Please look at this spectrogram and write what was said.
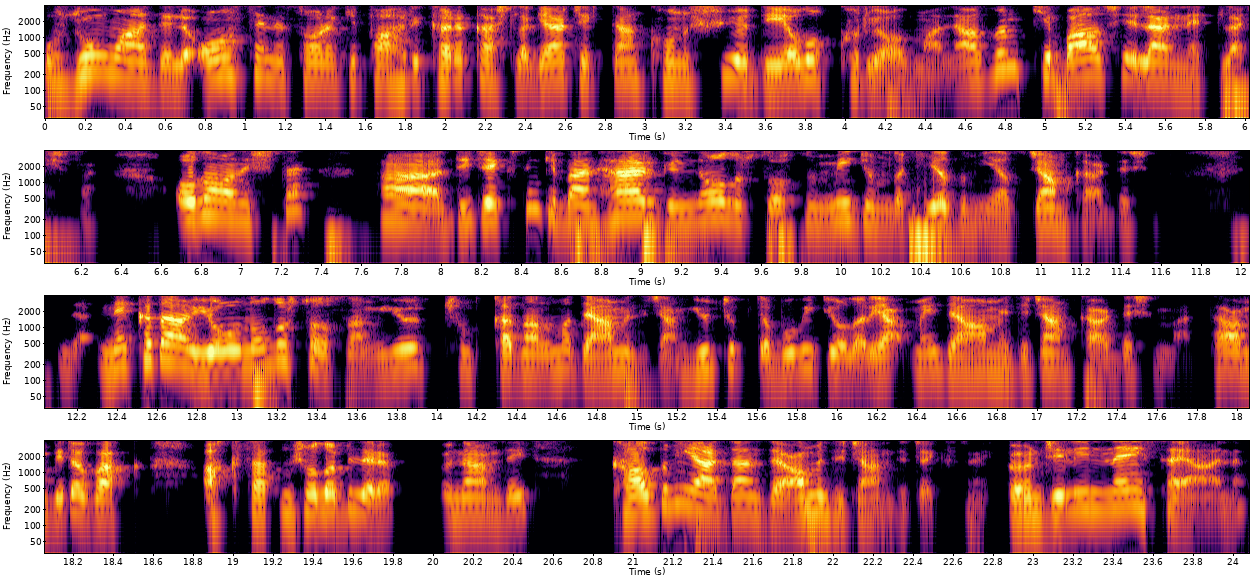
Uzun vadeli 10 sene sonraki Fahri Karakaş'la gerçekten konuşuyor, diyalog kuruyor olman lazım ki bazı şeyler netleşsin. O zaman işte ha diyeceksin ki ben her gün ne olursa olsun Medium'daki yazımı yazacağım kardeşim. Ne kadar yoğun olursa olsam YouTube kanalıma devam edeceğim. YouTube'da bu videoları yapmaya devam edeceğim kardeşim ben. Tamam biraz ak aksatmış olabilirim. Önemli değil. Kaldığım yerden devam edeceğim diyeceksin. Önceliğin neyse yani.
